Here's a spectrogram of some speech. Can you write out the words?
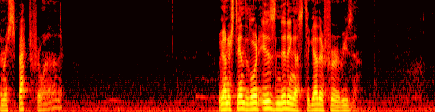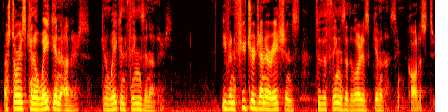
and respect for one another. We understand the Lord is knitting us together for a reason. Our stories can awaken others, can awaken things in others, even future generations to the things that the Lord has given us and called us to.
